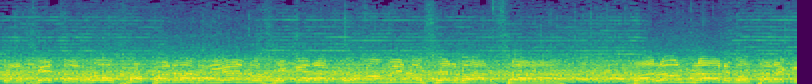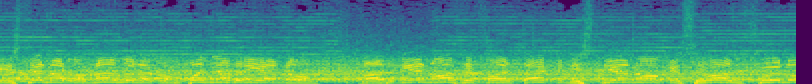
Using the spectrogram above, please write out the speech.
tarjeta roja para Adriano, se queda con uno menos el Barça. Balón largo para Cristiano Ronaldo, le acompaña Adriano. Adriano hace falta a Cristiano que se va al suelo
